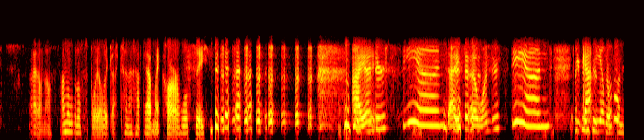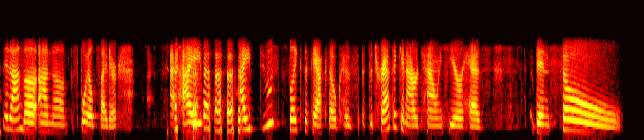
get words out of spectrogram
I don't know. I'm a little spoiled. Like I kind of have to have my car. We'll see. I understand. I so understand. You got me a so little funny. bit on the on the spoiled side there. I I do like the fact though, because the traffic in our town here has been so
